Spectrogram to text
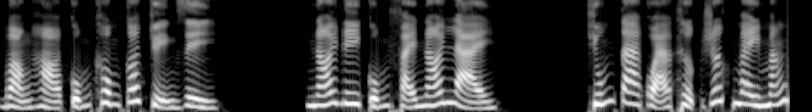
Bọn họ cũng không có chuyện gì. Nói đi cũng phải nói lại. Chúng ta quả thực rất may mắn.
